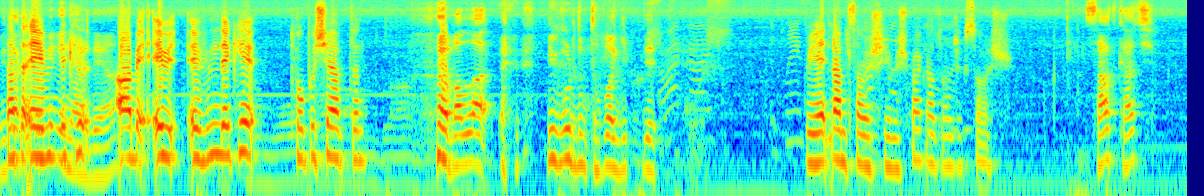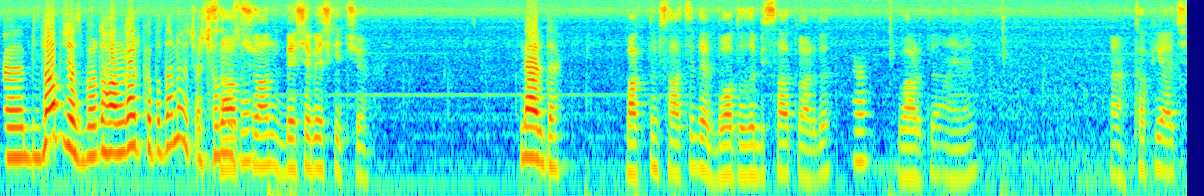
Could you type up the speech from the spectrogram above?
Bir Zaten dakika Emily nerede evimdeki ya? abi ev, evimdeki topu şey yaptın. Valla bir vurdum topa gitti. Vietnam Savaşı'ymış bak az önceki savaş. Saat kaç? Ee, biz ne yapacağız bu arada? Hangar kapıdan aç. Açalım o Saat zaman. şu an 5'e 5 geçiyor. Nerede? Baktım saate de bu adada bir saat vardı. Ha. Vardı aynen. Ha kapıyı aç.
